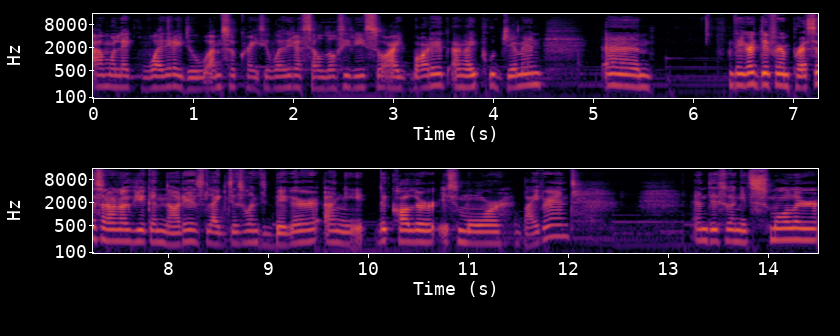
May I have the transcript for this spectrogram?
I'm like what did I do I'm so crazy why did I sell those CDs so I bought it and I put Jimin and they are different presses. I don't know if you can notice, like this one's bigger and it, the color is more vibrant. And this one is smaller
